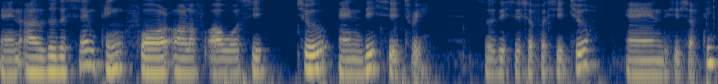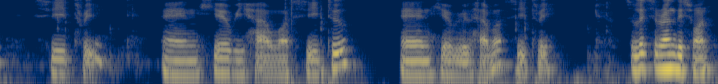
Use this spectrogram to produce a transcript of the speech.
And i'll do the same thing for all of our c2 and the c3 so this is of a c2 and this is of the c3 and here we have a c2 and here we will have a c3 so let's run this one.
